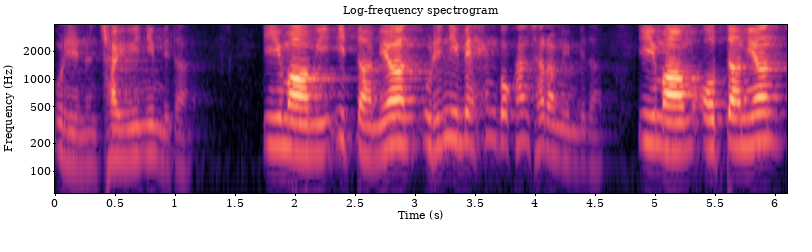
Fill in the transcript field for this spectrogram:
우리는 자유인입니다. 이 마음이 있다면 우리는 이미 행복한 사람입니다. 이 마음 없다면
